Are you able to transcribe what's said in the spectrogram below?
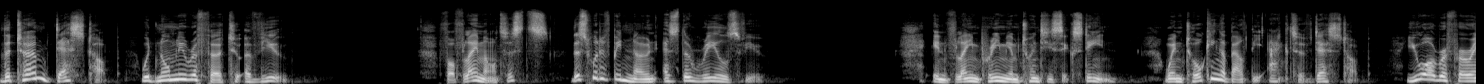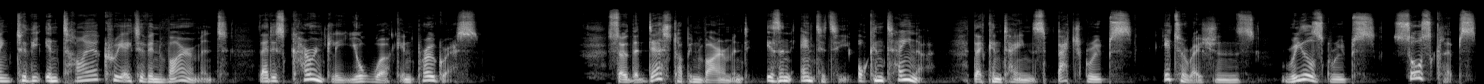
the term desktop would normally refer to a view. For Flame artists, this would have been known as the Reels view. In Flame Premium 2016, when talking about the active desktop, you are referring to the entire creative environment that is currently your work in progress. So the desktop environment is an entity or container that contains batch groups, iterations, Reels groups, source clips,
